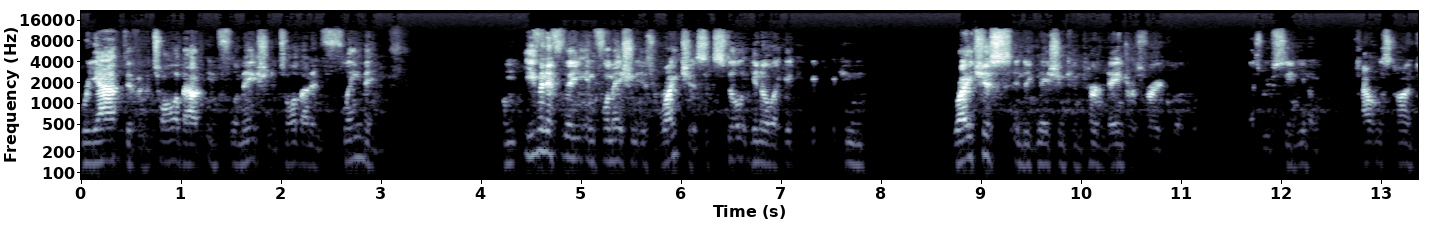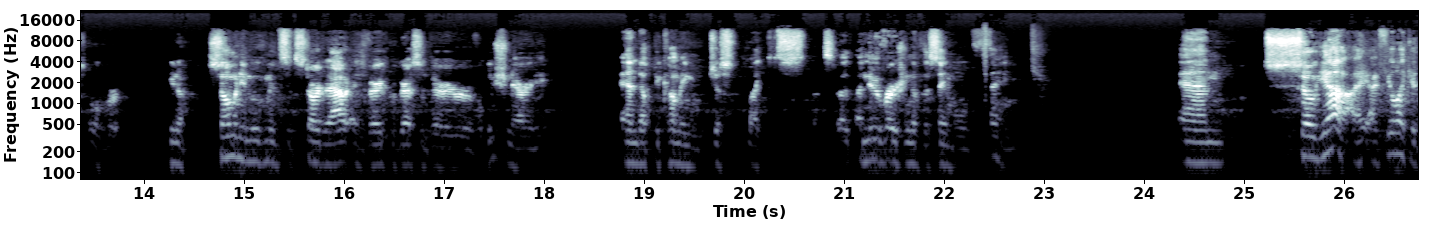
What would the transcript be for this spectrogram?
reactive and it's all about inflammation, it's all about inflaming. Um, even if the inflammation is righteous, it's still, you know, like it, it, it can, righteous indignation can turn dangerous very quickly, as we've seen, you know, countless times over you know, so many movements that started out as very progressive, very revolutionary, end up becoming just like a new version of the same old thing. And so, yeah, I, I feel like it,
